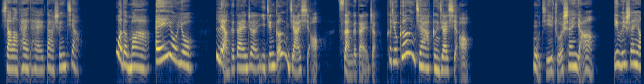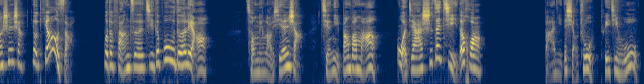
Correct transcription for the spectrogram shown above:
小老太太大声叫：“我的妈！哎呦呦！两个呆着已经更加小，三个呆着可就更加更加小。”母鸡啄山羊，因为山羊身上有跳蚤，我的房子挤得不得了。聪明老先生，请你帮帮忙，我家实在挤得慌。把你的小猪推进屋。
